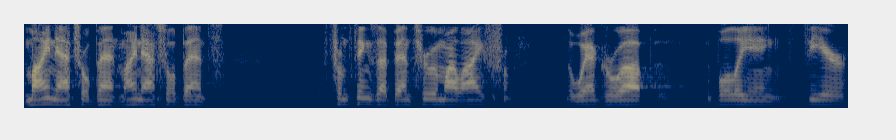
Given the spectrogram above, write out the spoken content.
my natural bent. My natural bent from things I've been through in my life, from the way I grew up, bullying, fear,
